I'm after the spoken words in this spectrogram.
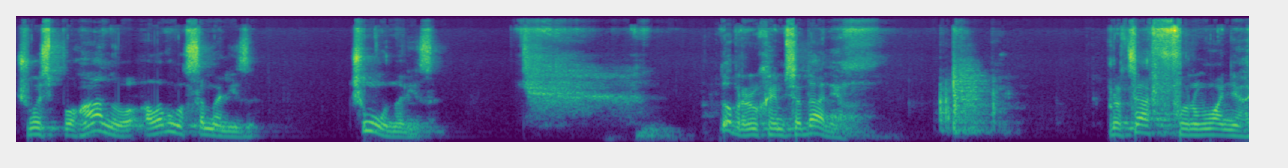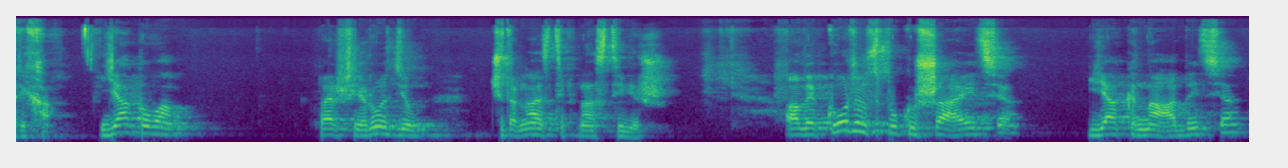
чогось поганого, але воно саме лізе. Чому воно лізе? Добре, рухаємося далі. Процес формування гріха. Якова, перший розділ, 14-15 вірш. Але кожен спокушається, як надиться,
